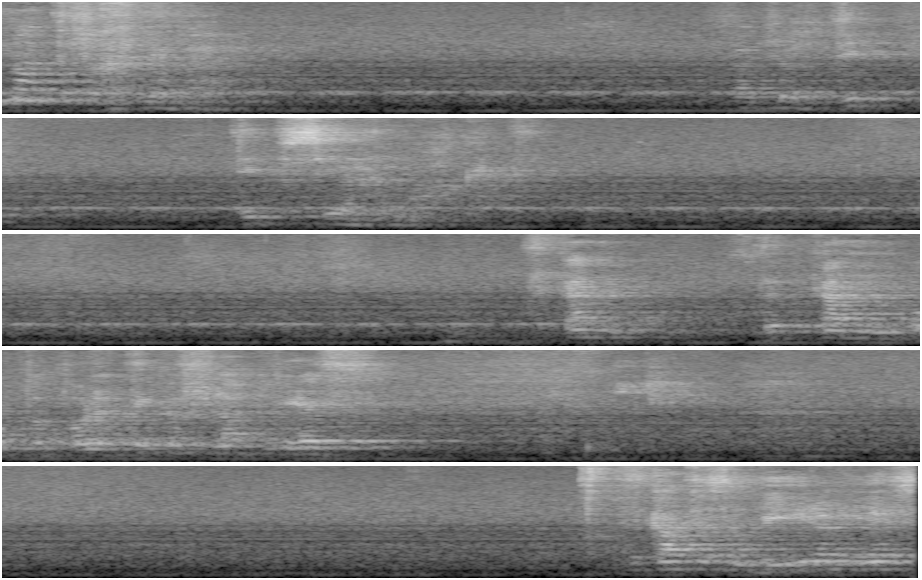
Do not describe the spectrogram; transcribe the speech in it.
iemand te vergewe wat jou diep seer gemaak het. Dit kan dit kan op 'n politieke vlak wees. Dit kan tussen bure wees.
